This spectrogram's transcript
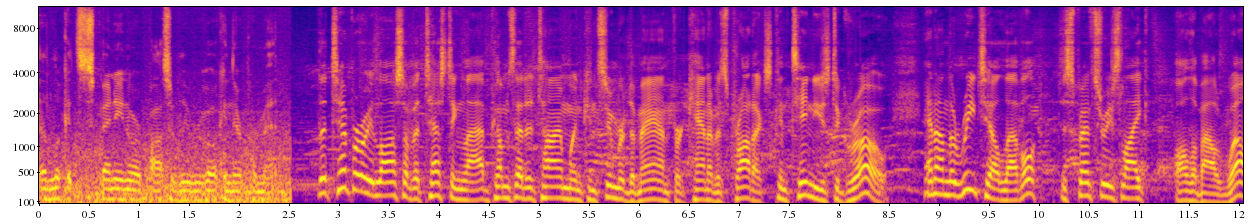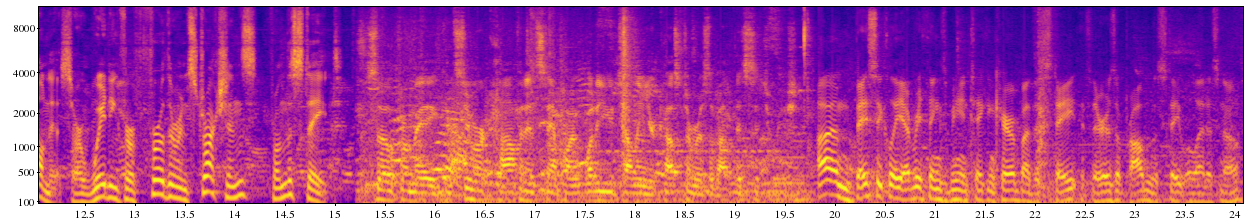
a look at suspending or possibly revoking their permit. The temporary loss of a testing lab comes at a time when consumer demand for cannabis products continues to grow. And on the retail level, dispensaries like All About Wellness are waiting for further instructions from the state. So, from a consumer confidence standpoint, what are you telling your customers about this situation? Um, basically, everything's being taken care of by the state. If there is a problem, the state will let us know.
